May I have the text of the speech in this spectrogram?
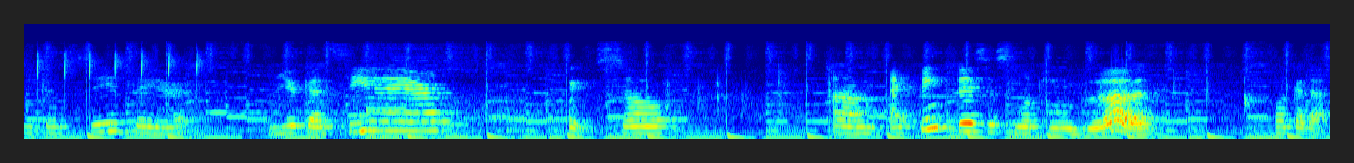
you can see there. You can see there. Okay so um, I think this is looking good. Look at that.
